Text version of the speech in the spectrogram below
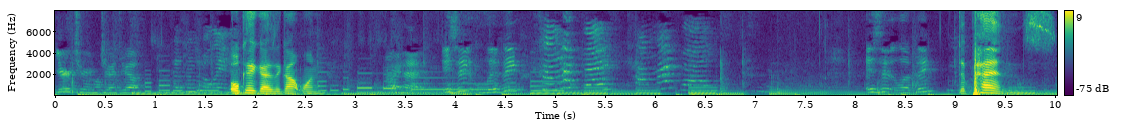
Your turn, Jojo. Okay, guys, I got one. Okay. Is it living? Is it living? Depends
